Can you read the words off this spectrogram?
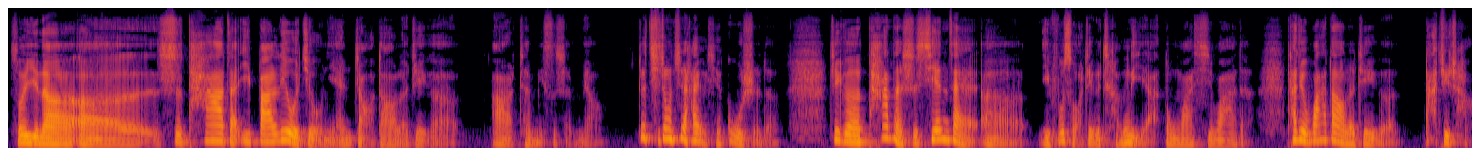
所以呢，呃，是他在一八六九年找到了这个阿尔特弥斯神庙。这其中其实还有一些故事的。这个他呢是先在呃以弗所这个城里啊东挖西挖的，他就挖到了这个大剧场。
